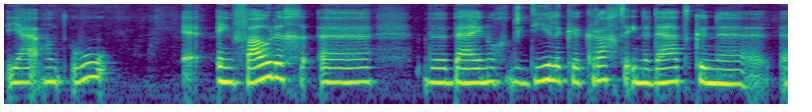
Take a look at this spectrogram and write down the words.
ja, want hoe eenvoudig eh, we bij nog die dierlijke krachten inderdaad kunnen eh,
